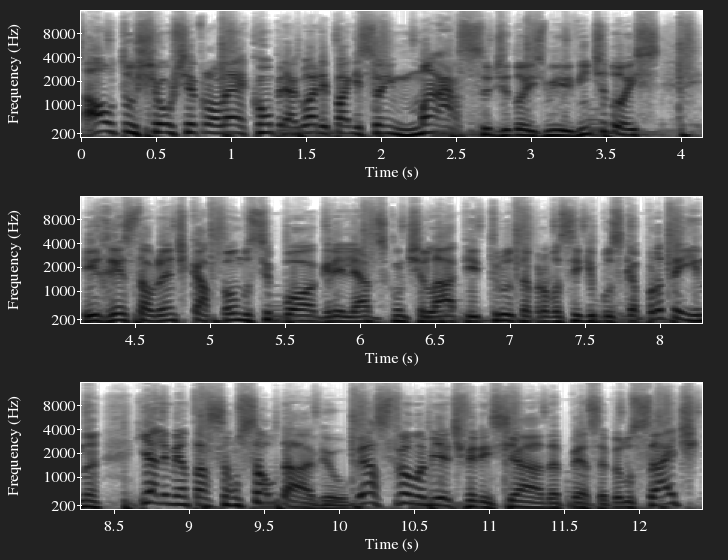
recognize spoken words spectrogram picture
Auto Show Chevrolet, compre agora e pague só em março de 2022. E restaurante Capão do Cipó, grelhados com tilápia e truta para você que busca proteína proteína e alimentação saudável. Gastronomia diferenciada, peça pelo site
